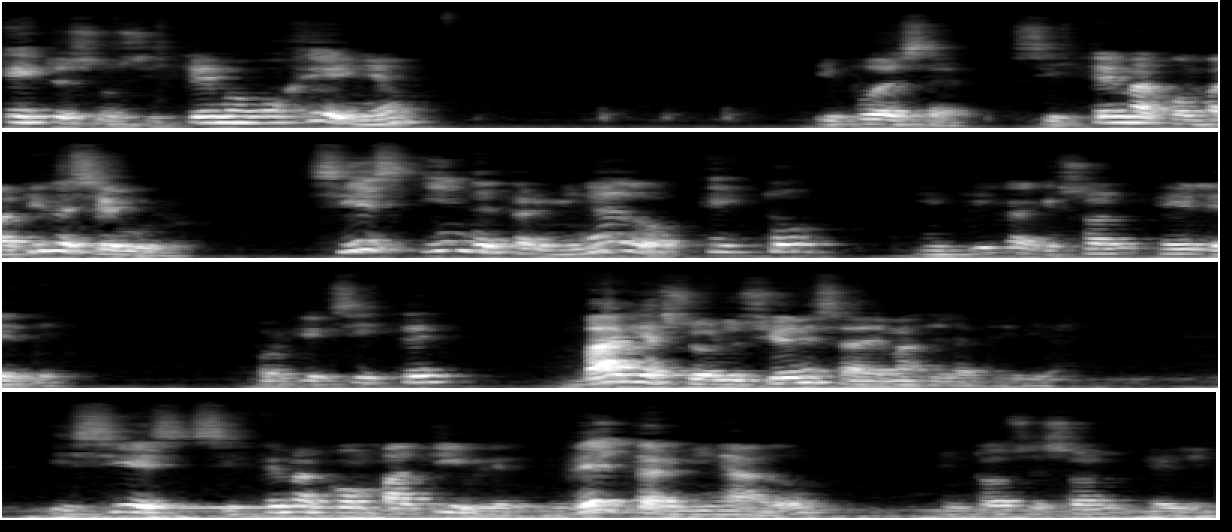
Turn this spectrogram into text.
esto es un sistema homogéneo y puede ser sistema compatible seguro. Si es indeterminado, esto implica que son LD, porque existen varias soluciones además de la trivial. Y si es sistema compatible determinado, entonces son LD.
